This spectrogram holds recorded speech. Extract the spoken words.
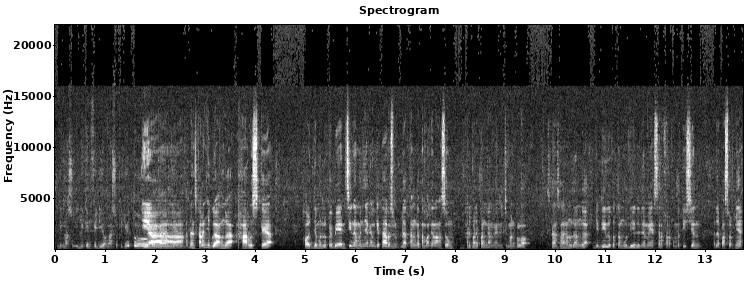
dimasuk bikin video masukin YouTube Iya, ya kan, ya. dan sekarang juga nggak harus kayak kalau zaman dulu PBNC namanya kan kita harus Hmm. datang ke tempatnya langsung hadap-hadapan kan mainnya. Cuman kalau sekarang sekarang kan udah nggak. Jadi lu ketemu dia ada namanya server competition, ada passwordnya,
